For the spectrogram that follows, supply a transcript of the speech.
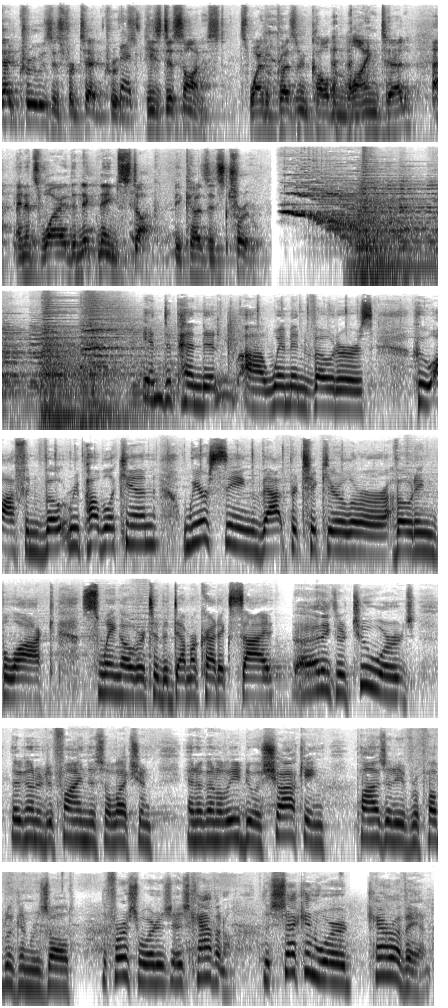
Ted Cruz is for Ted Cruz. That's- He's dishonest. It's why the president called him Lying Ted, and it's why the nickname stuck, because it's true. independent uh, women voters who often vote Republican, we're seeing that particular voting bloc swing over to the Democratic side. I think there are two words that are going to define this election and are going to lead to a shocking positive Republican result. The first word is, is Kavanaugh. The second word, caravan.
